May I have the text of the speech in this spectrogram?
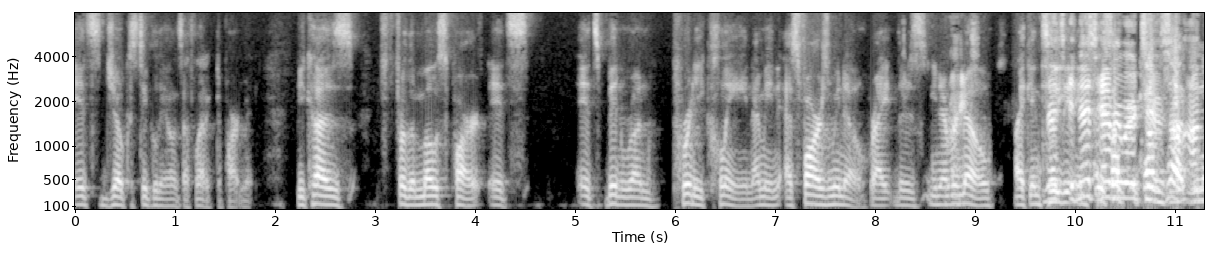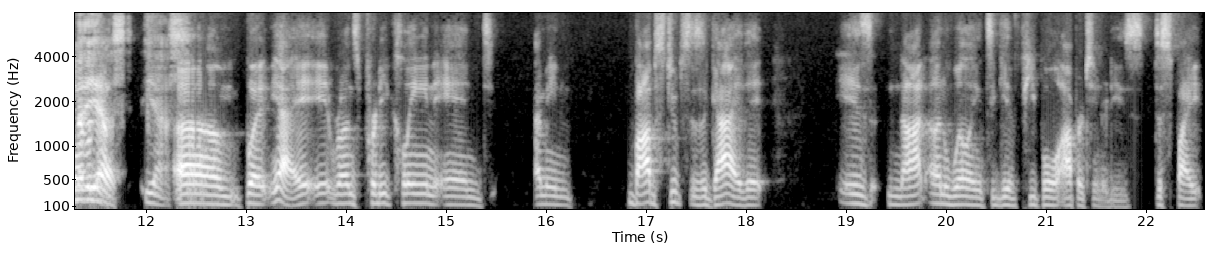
it's Joe Castiglione's athletic department because for the most part, it's it's been run pretty clean. I mean, as far as we know, right? There's you never right. know, like until that's, you, and that's everywhere too. So up, I'm, I'm yes, know. yes. Um, but yeah, it, it runs pretty clean, and I mean, Bob Stoops is a guy that is not unwilling to give people opportunities despite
